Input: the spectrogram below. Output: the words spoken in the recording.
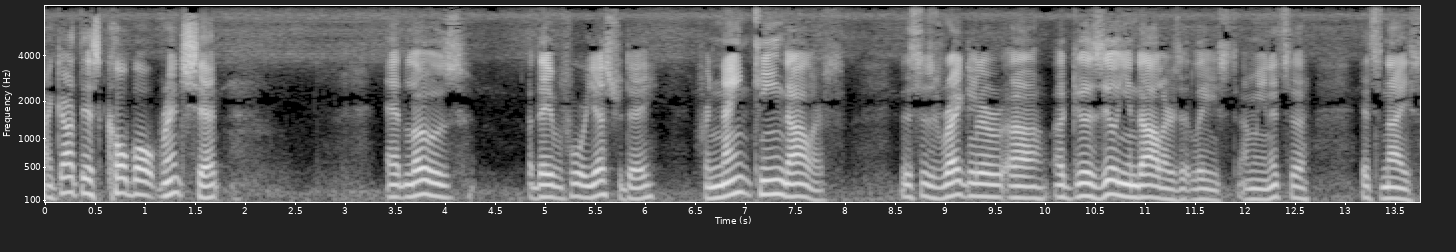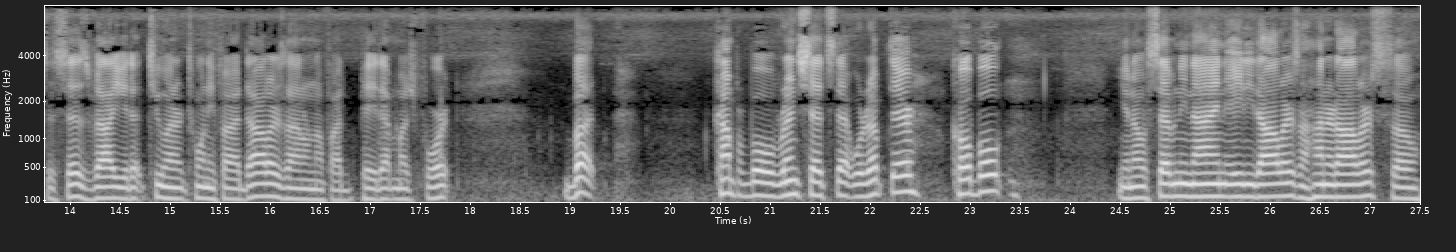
I got this Kobalt wrench set at Lowe's a day before yesterday for $19. This is regular, uh, a gazillion dollars at least. I mean, it's a, it's nice. It says valued at $225. I don't know if I'd pay that much for it. But comparable wrench sets that were up there, Kobalt, you know, $79, $80, $100. So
